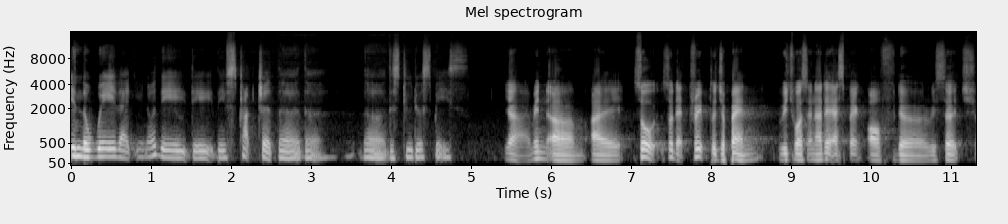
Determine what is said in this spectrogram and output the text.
in the way that you know they they they structured the the the, the studio space. Yeah, I mean, um, I so so that trip to Japan which was another aspect of the research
